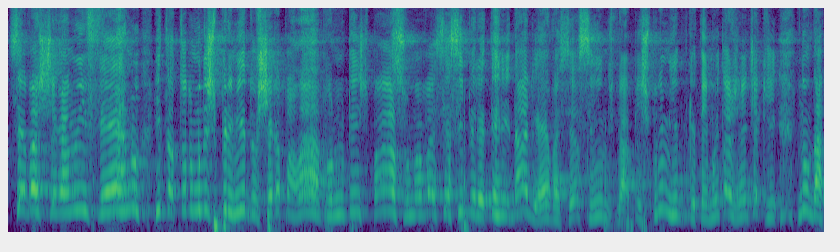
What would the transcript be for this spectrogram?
Você vai chegar no inferno e está todo mundo exprimido. Chega para lá, não tem espaço, mas vai ser assim pela eternidade. É, vai ser assim, exprimido, porque tem muita gente aqui. Não dá.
